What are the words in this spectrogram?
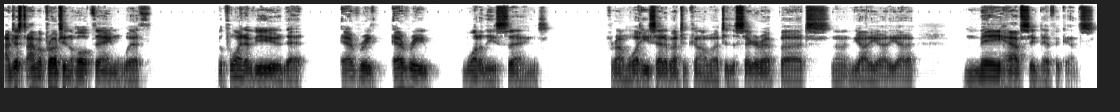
I'm just I'm approaching the whole thing with the point of view that every every one of these things, from what he said about Tacoma to the cigarette butts, uh, yada yada yada, may have significance.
